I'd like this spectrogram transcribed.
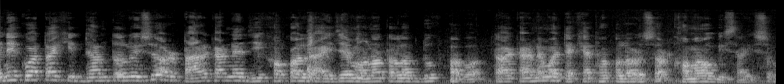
এনেকুৱা এটা সিদ্ধান্ত লৈছোঁ আৰু তাৰ কাৰণে যিসকল ৰাইজে মনত অলপ দুখ পাব তাৰ কাৰণে মই তেখেতসকলৰ ওচৰত ক্ষমাও বিচাৰিছোঁ।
